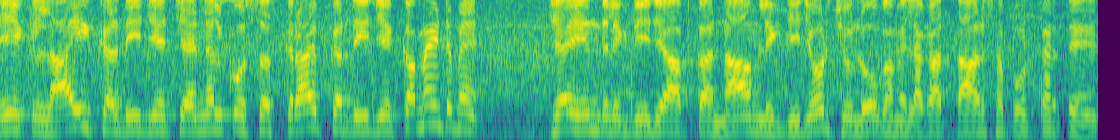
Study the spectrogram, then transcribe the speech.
एक लाइक कर दीजिए चैनल को सब्सक्राइब कर दीजिए कमेंट में। जय हिंद लिख दीजिए, आपका नाम लिख दीजिए, और जो लोग हमें लगातार सपोर्ट करते हैं,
